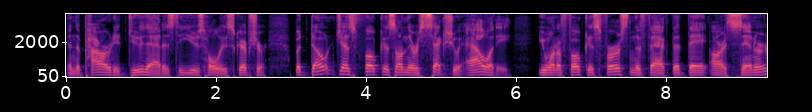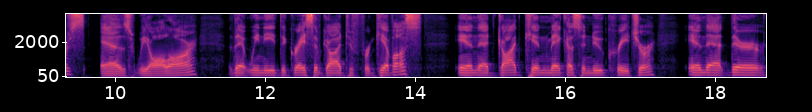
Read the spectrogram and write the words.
And the power to do that is to use Holy Scripture. But don't just focus on their sexuality. You want to focus first on the fact that they are sinners, as we all are, that we need the grace of God to forgive us and that God can make us a new creature, and that their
